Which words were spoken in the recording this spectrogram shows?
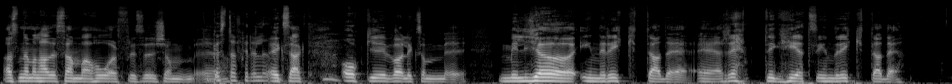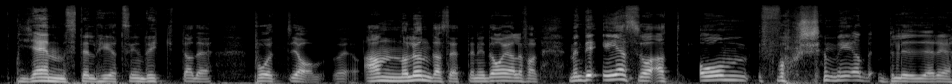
Alltså när man hade samma hårfrisyr som eh, Gustav Fridolin. Exakt, och eh, var liksom eh, miljöinriktade, eh, rättighetsinriktade, jämställdhetsinriktade på ett, ja, eh, annorlunda sätt än idag i alla fall. Men det är så att om Forssmed blir eh,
